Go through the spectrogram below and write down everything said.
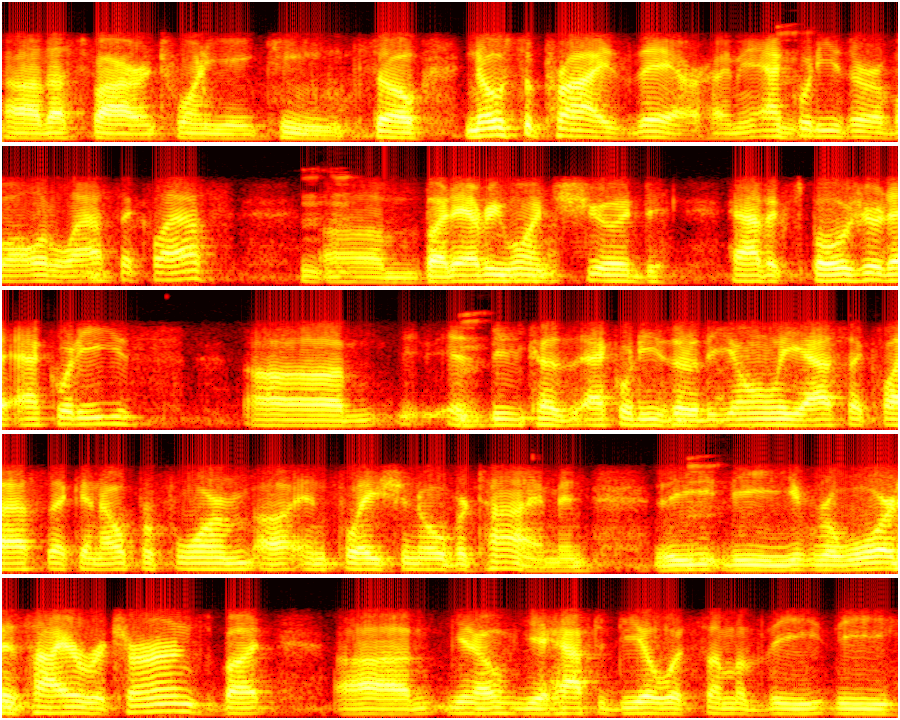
uh, thus far in 2018. So no surprise there. I mean, mm-hmm. equities are a volatile asset class, mm-hmm. um, but everyone should have exposure to equities is hmm. because equities are the only asset class that can outperform uh, inflation over time. And the hmm. the reward is higher returns, but um, you know you have to deal with some of the the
